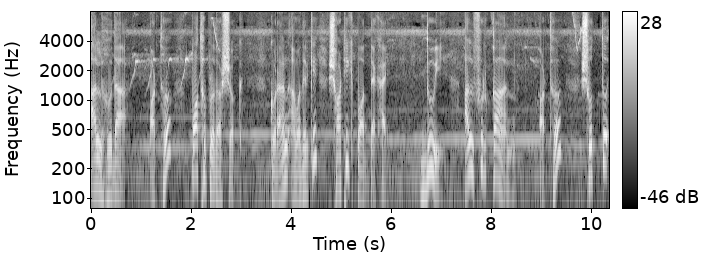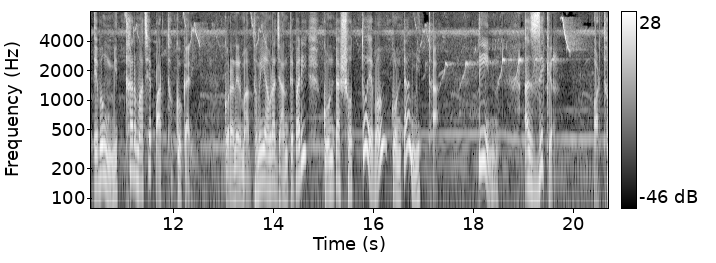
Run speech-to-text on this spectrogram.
আল হুদা অর্থ পথপ্রদর্শক। কোরআন আমাদেরকে সঠিক পথ দেখায়। দুই আল ফুরকান অর্থ সত্য এবং মিথ্যার মাঝে পার্থক্যকারী। কোরআনের মাধ্যমেই আমরা জানতে পারি কোনটা সত্য এবং কোনটা মিথ্যা। তিন আজিকর অর্থ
